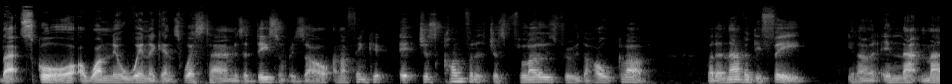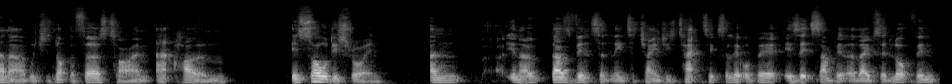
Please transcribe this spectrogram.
that score, a one 0 win against West Ham, is a decent result, and I think it it just confidence just flows through the whole club. But another defeat, you know, in that manner, which is not the first time at home, is soul destroying. And you know, does Vincent need to change his tactics a little bit? Is it something that they've said, look, Vin,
